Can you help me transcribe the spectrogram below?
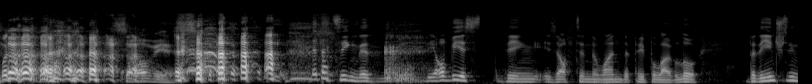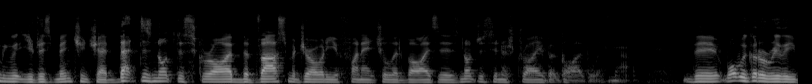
What the- so obvious. That- that's the thing. The, the obvious thing is often the one that people overlook. But the interesting thing that you just mentioned, Chad, that does not describe the vast majority of financial advisors, not just in Australia but globally. No. The what we've got to really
